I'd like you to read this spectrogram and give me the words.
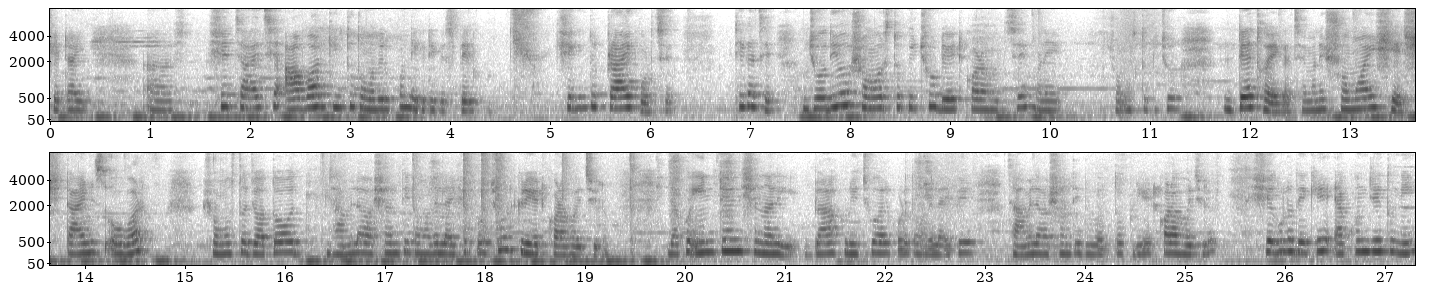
সেটাই সে চাইছে আবার কিন্তু তোমাদের উপর নেগেটিভ স্পেল সে কিন্তু ট্রাই করছে। ঠিক আছে? যদিও সমস্ত কিছু ডেট করা হচ্ছে মানে সমস্ত কিছু ডেথ হয়ে গেছে মানে সময় শেষ টাইম ইজ ওভার সমস্ত যত ঝামেলা, অশান্তি তোমাদের লাইফে প্রচুর ক্রিয়েট করা হয়েছিল। দেখো ইন্টেনশনালি ব্ল্যাক রিচুয়াল করে তোমাদের লাইফে ঝামেলা, অশান্তি, দূরত্ব ক্রিয়েট করা হয়েছিল। সেগুলো দেখে, এখন যেহেতু নেই,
